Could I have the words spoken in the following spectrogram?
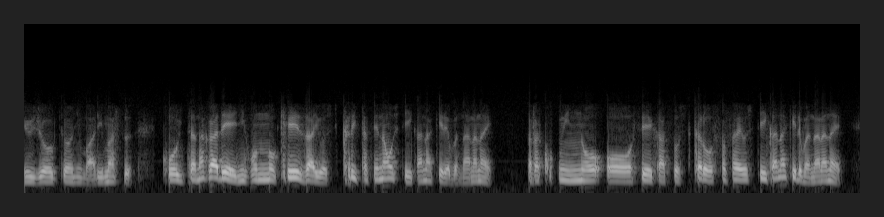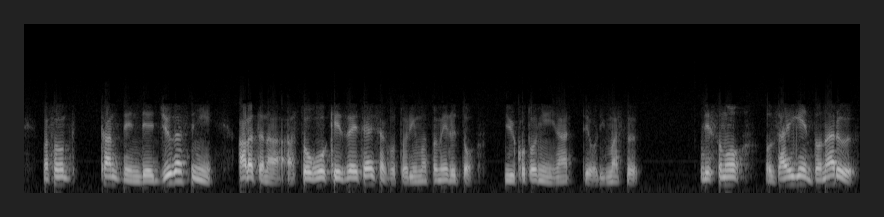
いう状況にもあります。こういった中で日本の経済をしっかり立て直していかなければならない、また国民の生活をしっかりお支えをしていかなければならない、まあ、その観点で10月に新たな総合経済対策を取りまとめるということになっております。でその財源となる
